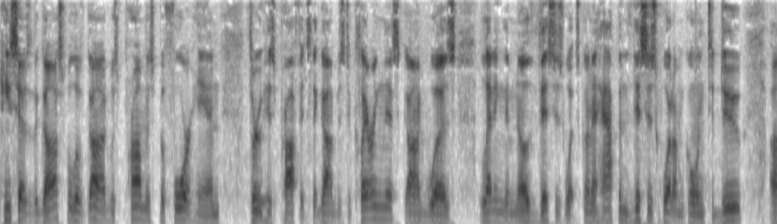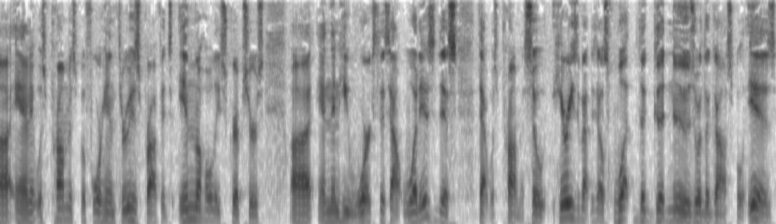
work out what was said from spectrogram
he says the gospel of God was promised beforehand through his prophets that God was declaring this, God was letting them know this is what's going to happen, this is what I'm going to do, uh, and it was promised beforehand through his prophets in the Holy Scriptures, uh, and then he works this out. What is this that was promised? So here he's about to tell us what the good news or the gospel is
